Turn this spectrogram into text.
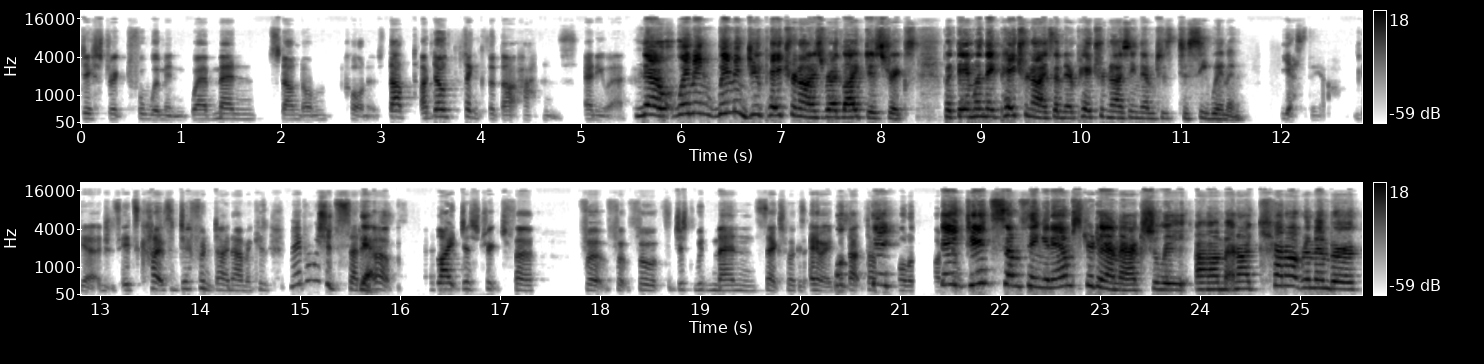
district for women where men stand on corners that i don't think that that happens anywhere no women women do patronize red light districts but then when they patronize them they're patronizing them to, to see women yes they are yeah it's, it's kind of it's a different dynamic maybe we should set yes. it up light district for for, for, for just with men sex workers. Anyway, well, that, that's they, they did something in Amsterdam actually, um, and I cannot remember.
